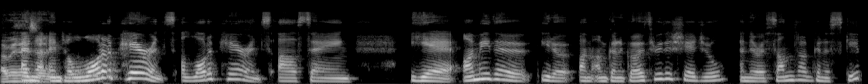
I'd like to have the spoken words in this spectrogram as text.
I mean, and, a, and a lot of parents, a lot of parents are saying, yeah, I'm either, you know, I'm, I'm going to go through the schedule and there are some that I'm going to skip,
